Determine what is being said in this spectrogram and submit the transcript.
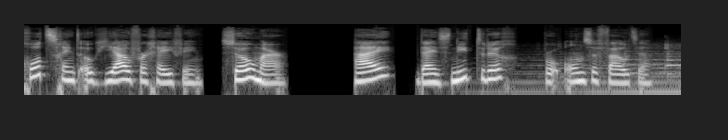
God schenkt ook jou vergeving, zomaar. Hij deinst niet terug voor onze fouten.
